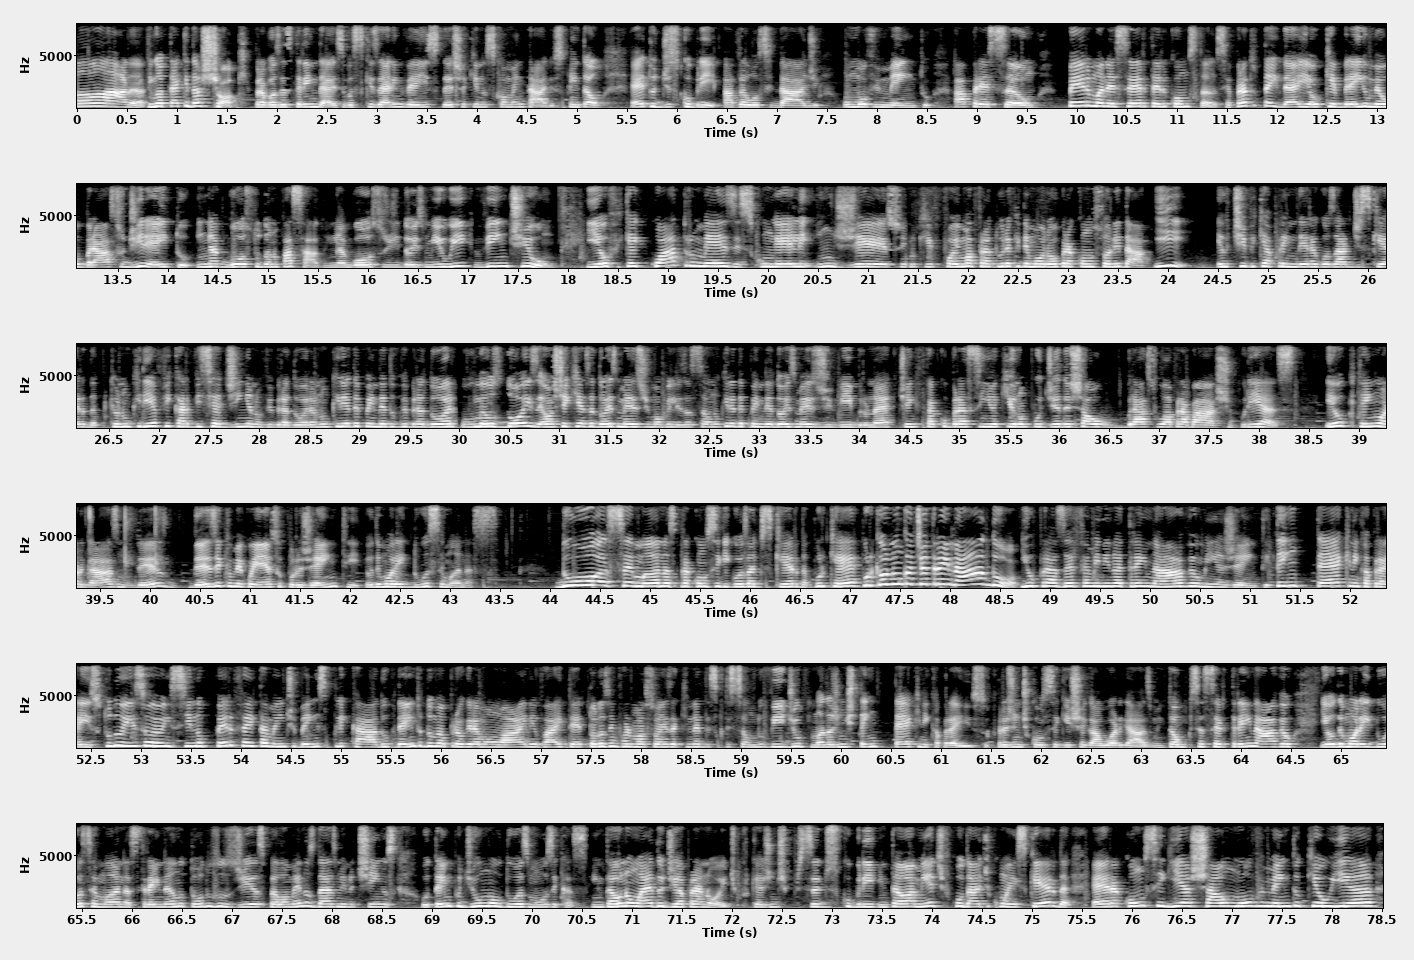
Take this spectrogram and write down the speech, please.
Tenho até que dar choque para vocês terem ideia. Se vocês quiserem ver isso, deixa aqui nos comentários. Então, é tu descobrir a velocidade, o movimento, a pressão, permanecer, ter constância. Para tu ter ideia, eu quebrei o meu braço direito em agosto do ano passado, em agosto de 2021. E eu fiquei quatro meses com ele em gesso, porque foi uma fratura que demorou para consolidar. E eu tive que aprender a gozar de esquerda, porque eu não queria ficar viciadinha no vibrador, eu não queria depender do vibrador. Os meus dois, eu achei que ia ser dois meses de mobilização, não queria depender dois meses de vibro, né? Tinha que ficar com o bracinho aqui, eu não podia deixar o braço lá para baixo. Urias, eu que tenho orgasmo desde, desde que eu me conheço por gente, eu demorei duas semanas duas semanas para conseguir gozar de esquerda. Por quê? Porque eu nunca tinha treinado. E o prazer feminino é treinável, minha gente. Tem técnica para isso. Tudo isso eu ensino perfeitamente bem explicado dentro do meu programa online. Vai ter todas as informações aqui na descrição do vídeo. Mas a gente tem técnica para isso, pra gente conseguir chegar ao orgasmo. Então precisa ser treinável. E eu demorei duas semanas treinando todos os dias, pelo menos 10 minutinhos, o tempo de uma ou duas músicas. Então não é do dia pra noite, porque a gente precisa descobrir. Então a minha minha dificuldade com a esquerda era conseguir achar um movimento que eu ia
